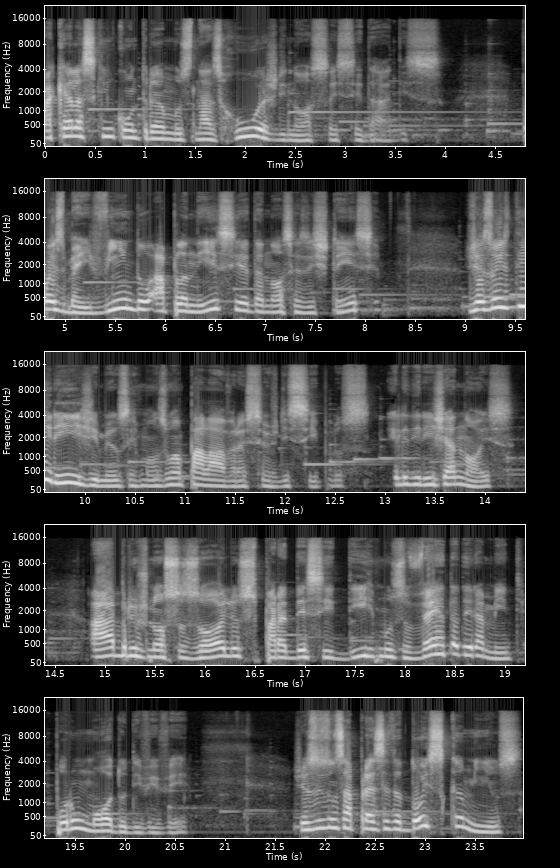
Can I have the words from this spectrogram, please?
aquelas que encontramos nas ruas de nossas cidades. Pois bem, vindo à planície da nossa existência, Jesus dirige, meus irmãos, uma palavra aos seus discípulos. Ele dirige a nós abre os nossos olhos para decidirmos verdadeiramente por um modo de viver. Jesus nos apresenta dois caminhos.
